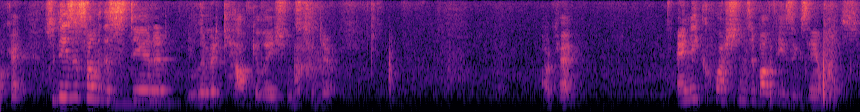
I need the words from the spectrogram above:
Okay, so these are some of the standard limit calculations to do. Okay? Any questions about these examples?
